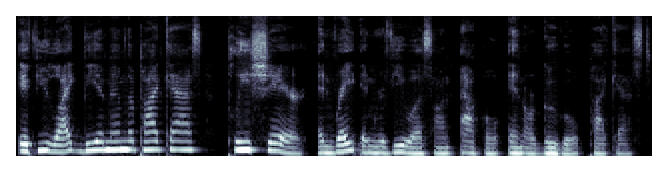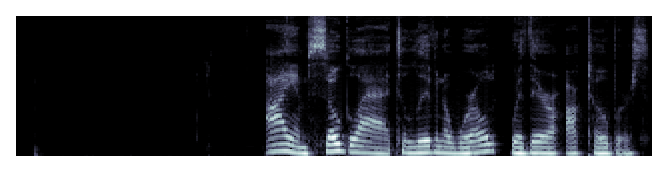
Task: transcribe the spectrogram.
If you like BMM the podcast, please share and rate and review us on Apple and or Google Podcast. I am so glad to live in a world where there are Octobers.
